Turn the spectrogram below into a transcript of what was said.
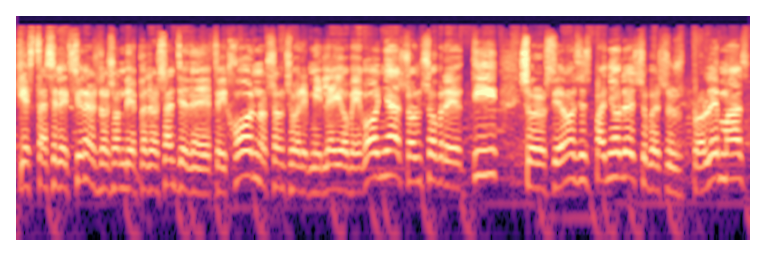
que estas elecciones no son de Pedro Sánchez ni de Feijón, no son sobre Milei o Begoña, son sobre ti, sobre los ciudadanos españoles, sobre sus problemas,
